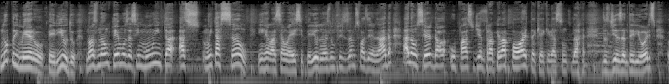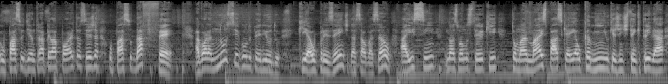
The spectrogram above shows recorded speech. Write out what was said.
No primeiro período, nós não temos assim muita, muita ação em relação a esse período, nós não precisamos fazer nada a não ser dar o passo de entrar pela porta, que é aquele assunto da, dos dias anteriores, o passo de entrar pela porta, ou seja, o passo da fé. Agora, no segundo período, que é o presente da salvação, aí sim nós vamos ter que tomar mais passos, que aí é o caminho que a gente tem que trilhar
